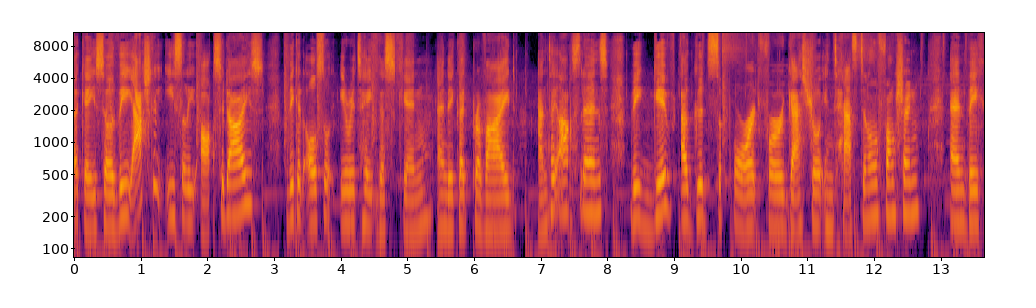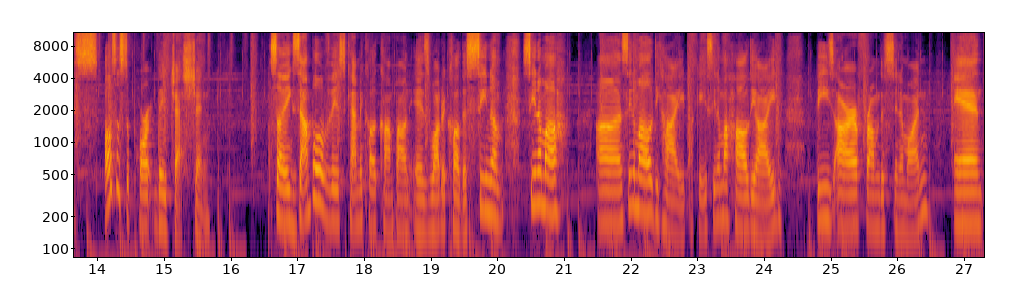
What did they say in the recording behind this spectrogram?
Okay, so they actually easily oxidize. They could also irritate the skin and they could provide antioxidants. They give a good support for gastrointestinal function and they also support digestion. So, example of this chemical compound is what we call the cinema, cinema, uh, cinnamaldehyde. Okay, cinnamaldehyde. These are from the cinnamon, and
